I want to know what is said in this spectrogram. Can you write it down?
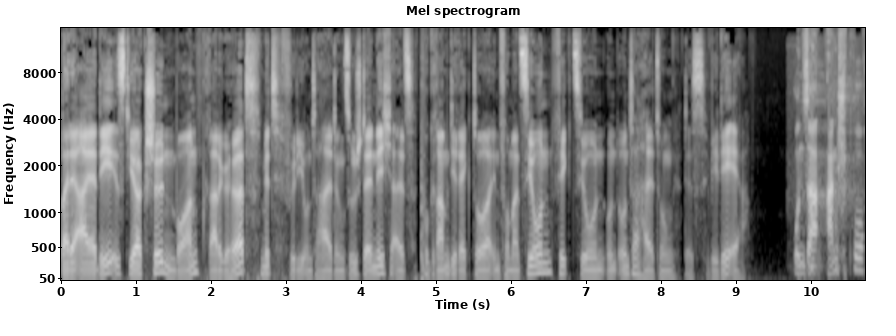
Bei der ARD ist Jörg Schönenborn, gerade gehört, mit für die Unterhaltung zuständig als Programmdirektor Information, Fiktion und Unterhaltung des WDR. Unser Anspruch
